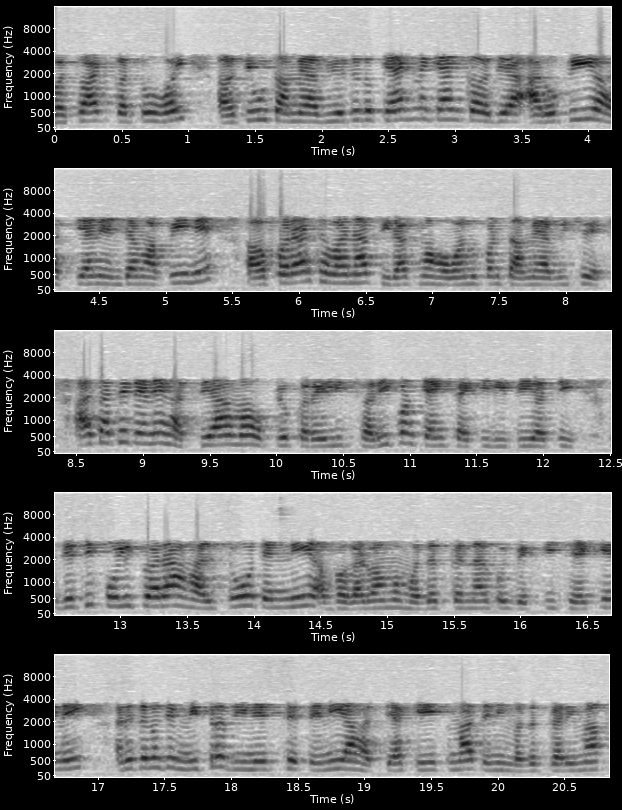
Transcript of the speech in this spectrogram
વસવાટ કરતો હોય તેવું સામે આવ્યું હતું. તો ક્યાંક ને ક્યાંક જે આરોપી હત્યાને અંજામ આપીને ફરાર થવાના ફિરાકમાં હોવાનું પણ સામે આવ્યું છે. આ સાથે તેણે હત્યામાં ઉપયોગ કરેલી છરી પણ ક્યાંક ફેંકી દીધી હતી, જેથી પોલીસ દ્વારા હાલ તો તેની ભગાડવામાં મદદ કરનાર કોઈ વ્યક્તિ છે કે નહીં, અને તેનો જે મિત્ર દિનેશ છે, તેની આ હત્યા કેસમાં તેની મદદગારીમાં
